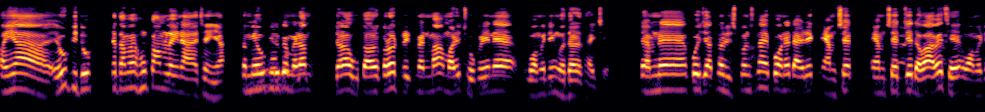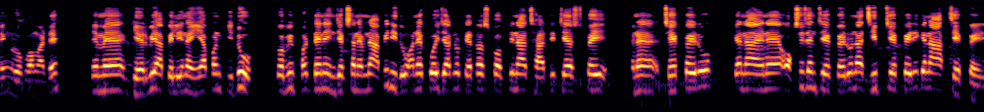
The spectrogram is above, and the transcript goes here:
અહીંયા એવું કીધું કે તમે શું કામ લઈને આવ્યા છે અહીંયા? તો મેં એવું કીધું કે, મેડમ, જરા ઉતાવળ કરો ટ્રીટમેન્ટમાં મારી છોકરીને વોમિટિંગ વધારે થાય છે. તો એમને કોઈ જાતનો રિસ્પોન્સ ના આપ્યો અને ડાયરેક્ટ એમસેટ એમસેટ જે દવા આવે છે વોમિટિંગ રોકવા માટે, એ મેં ઘેર બી આપેલી ને અહીંયા પણ કીધું. તો બી ફટ એને ઇન્જેક્શન એમને આપી દીધું અને કોઈ જાતનું ટેટોસ્કોપથી ના છાતી ચેસ્ટ કઈ એને ચેક કર્યું કે ના એને ઓક્સિજન ચેક કર્યું ના જીપ ચેક કરી કે ના આંખ ચેક કરી.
